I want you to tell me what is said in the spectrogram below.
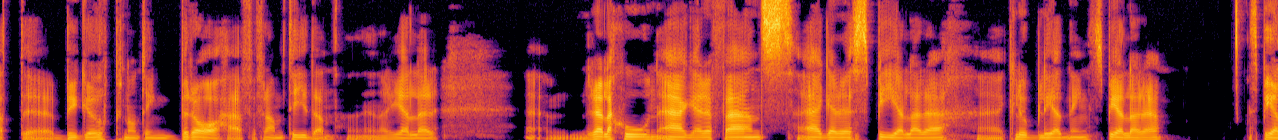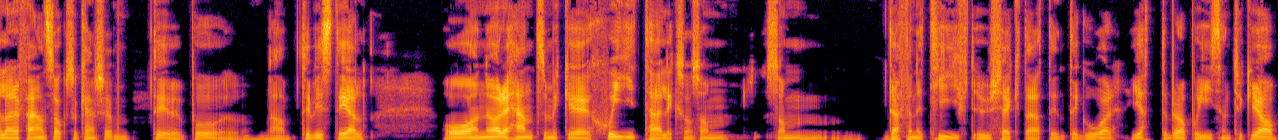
att eh, bygga upp någonting bra här för framtiden eh, när det gäller eh, relation, ägare, fans, ägare, spelare, eh, klubbledning, spelare, spelare, fans också kanske till, på, ja, till viss del. Och nu har det hänt så mycket skit här liksom som, som definitivt ursäktar att det inte går jättebra på isen tycker jag.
